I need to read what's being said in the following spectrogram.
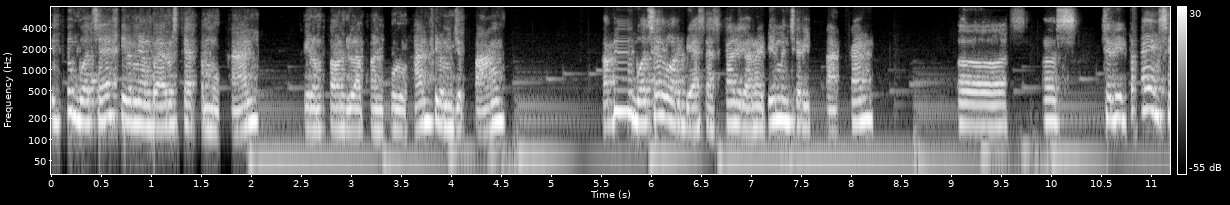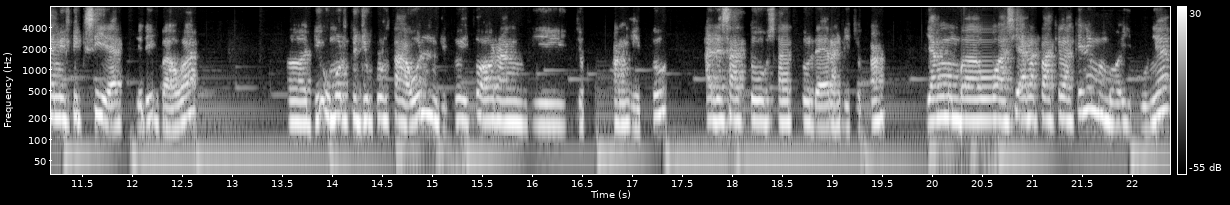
itu buat saya film yang baru saya temukan film tahun 80-an, film Jepang. Tapi buat saya luar biasa sekali karena dia menceritakan uh, uh, cerita yang semi fiksi ya. Jadi bahwa uh, di umur 70 tahun gitu itu orang di Jepang itu ada satu satu daerah di Jepang yang membawa si anak laki-laki ini membawa ibunya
